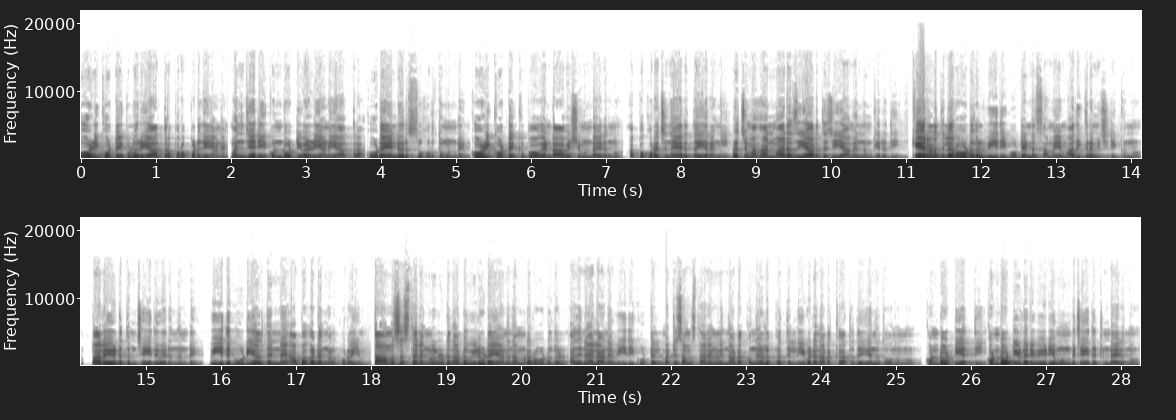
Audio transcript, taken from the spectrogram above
കോഴിക്കോട്ടേക്കുള്ള ഒരു യാത്ര പുറപ്പെടുകയാണ്. മഞ്ചേരി കൊണ്ടോട്ടി വഴിയാണ് യാത്ര. കൂടെ എന്റെ ഒരു സുഹൃത്തുമുണ്ട്. കോഴിക്കോട്ടേക്ക് പോകേണ്ട ആവശ്യമുണ്ടായിരുന്നു. അപ്പൊ കുറച്ച് നേരത്തെ ഇറങ്ങി. കുറച്ച് മഹാന്മാരെ സിയാർത്ത് ചെയ്യാമെന്നും കരുതി. കേരളത്തിലെ റോഡുകൾ വീതി കൂട്ടേണ്ട സമയം അതിക്രമിച്ചിരിക്കുന്നു. പലയിടത്തും ചെയ്തു വരുന്നുണ്ട്. വീതി കൂടിയാൽ തന്നെ അപകടങ്ങൾ കുറയും. താമസ സ്ഥലങ്ങളുടെ നടുവിലൂടെയാണ് നമ്മുടെ റോഡുകൾ. അതിനാലാണ് വീതി കൂട്ടൽ മറ്റു സംസ്ഥാനങ്ങളിൽ നടക്കുന്ന എളുപ്പത്തിൽ ഇവിടെ നടക്കാത്തത് എന്ന് തോന്നുന്നു. കൊണ്ടോട്ടി എത്തി. കൊണ്ടോട്ടിയുടെ ഒരു വീഡിയോ മുമ്പ് ചെയ്തിട്ടുണ്ടായിരുന്നു.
